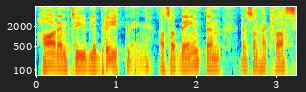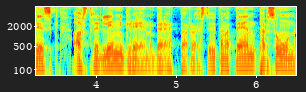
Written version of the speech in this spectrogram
har en tydlig brytning. Alltså att det är inte en, en sån här klassisk Astrid Lindgren berättarröst, utan att det är en person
